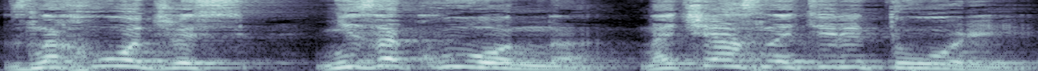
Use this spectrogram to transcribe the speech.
знаходжусь незаконно на частній території,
